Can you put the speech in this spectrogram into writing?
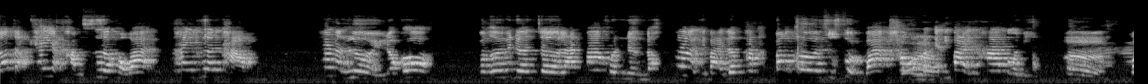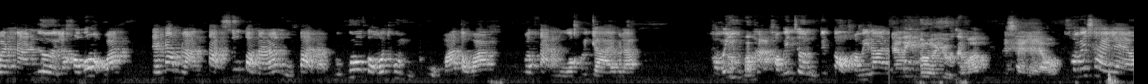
นอกจากแค่อยากทำเสื้อเพราะว่าให้เพื่อนทำแค่นั้นเลยแล้วก็ บังเอิญไปเดินเจอร้านป้าคนหนึ่งแล้วเขาอธิบายเรื่องผ้าบังเอิญสุดๆว่าเขาเหมือนอธิบายผ้าตัวนี้เออ วันนั้นเลยแล้วเขาก็บอกว่าแนะนำร้านตัดซึ่งตอนนั้นน่ะหนูตัดอะหนูพูดตรงๆว่าทุนหนูถูกมากแต่ว่าคนตัดหนูอะเขาย้ายไปแล้วเขาไม่อยู่หนูหาเขาไม่เจอหนูติดต่อเขาไม่ได้ยังมีเบอร์อยู่แต่ว่าไม่ใช่แล้ว เขาไม่ใช่แล้ว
